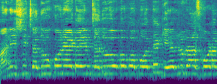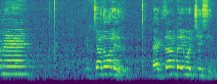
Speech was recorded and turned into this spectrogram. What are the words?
మనిషి చదువుకునే టైం చదువుకోకపోతే గేదెలు కాసుకోవడమే. చదవలేదు. ఎగ్జామ్ టైం వచ్చేసింది.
